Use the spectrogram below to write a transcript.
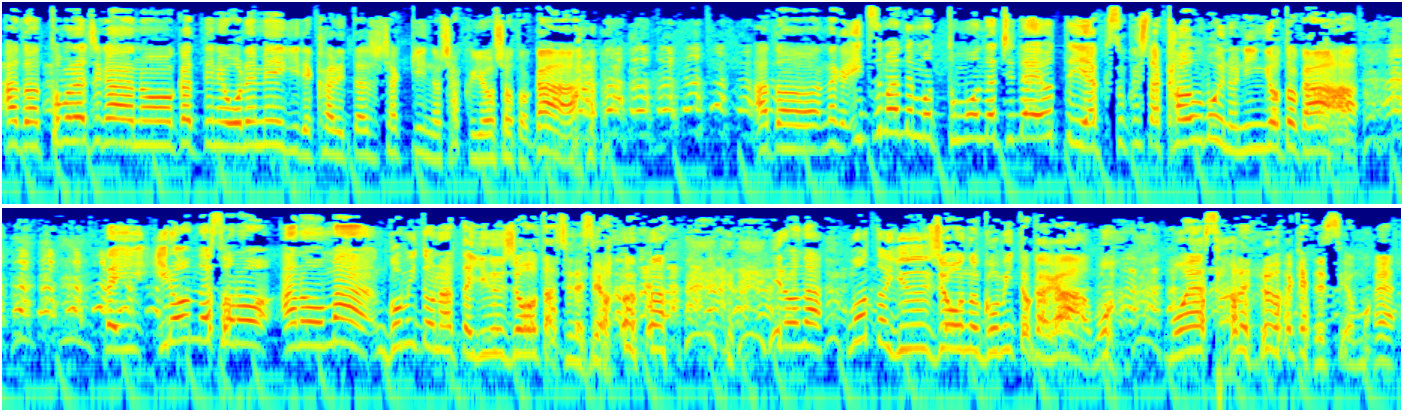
あと友達があの勝手に俺名義で借りた借金の借用書とか、あとなんかいつまでも友達だよって約束したカウボーイの人形とか、いいろんなその、あの、まあ、ゴミとなった友情たちですよ。いろんな、もっと友情のゴミとかが、も、燃やされるわけですよ。もや、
